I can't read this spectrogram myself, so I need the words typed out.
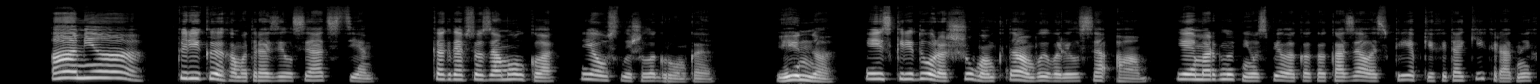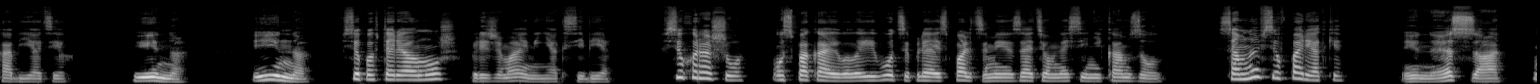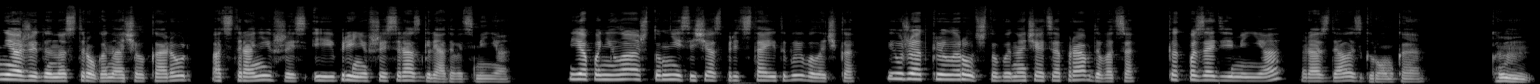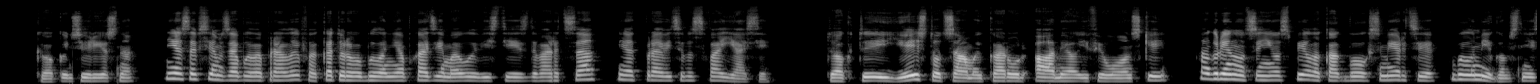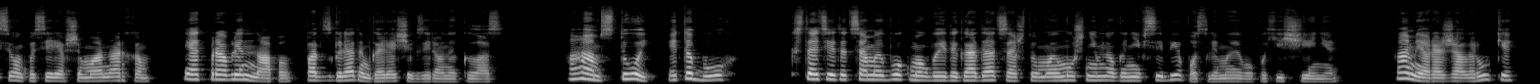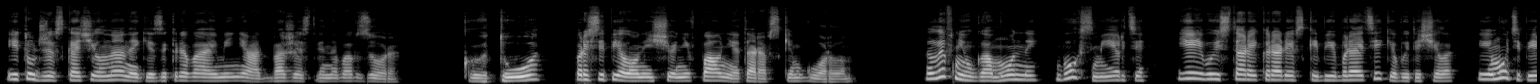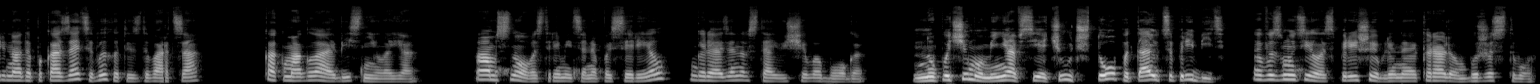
«Амиа!» Крик эхом отразился от стен. Когда все замолкло, я услышала громкое. «Инна!» И из коридора с шумом к нам вывалился Ам. Я и моргнуть не успела, как оказалось в крепких и таких родных объятиях. «Инна! Инна!» Все повторял муж, прижимая меня к себе. «Все хорошо», – успокаивала его, цепляясь пальцами за темно-синий камзол. «Со мной все в порядке». «Инесса!» – неожиданно строго начал король, отстранившись и принявшись разглядывать меня. Я поняла, что мне сейчас предстоит выволочка, и уже открыла рот, чтобы начать оправдываться, как позади меня раздалось громкое. «Хм, как интересно». Я совсем забыла про Лефа, которого было необходимо вывести из дворца и отправить в Освояси. «Так ты и есть тот самый король Амиа Эфионский?» Оглянуться не успела, как бог смерти был мигом снесен посеревшим монархом и отправлен на пол под взглядом горящих зеленых глаз. «Ам, стой! Это бог!» Кстати, этот самый бог мог бы и догадаться, что мой муж немного не в себе после моего похищения. Амия разжал руки и тут же вскочил на ноги, закрывая меня от божественного взора. «Кто?» – просипел он еще не вполне таровским горлом. Лев неугомонный, бог смерти. Я его из старой королевской библиотеки вытащила, и ему теперь надо показать выход из дворца. Как могла, объяснила я. Ам снова стремительно посерел, глядя на встающего бога. «Ну почему меня все чуть что пытаются прибить?» Возмутилось перешибленное королем божество.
